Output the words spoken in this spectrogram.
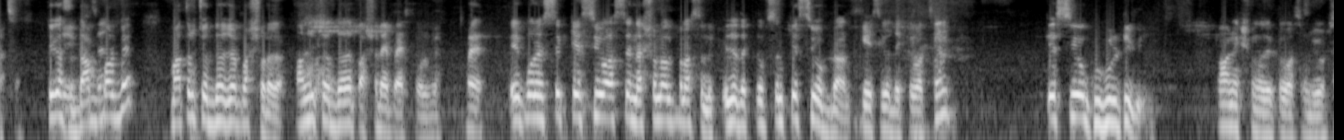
আচ্ছা। ঠিক আছে? দাম পড়বে মাত্র চোদ্দ হাজার পাঁচশো টাকা। অনলি চোদ্দ হাজার পাঁচশো টাকা প্রাইস পড়বে। হ্যাঁ এরপর হচ্ছে কেসিও আছে ন্যাশনাল প্যানাসোনিক এই যে দেখতে পাচ্ছেন কেসিও ব্র্যান্ড কেসিও দেখতে পাচ্ছেন। কেসিও গুগল টিভি অনেক সুন্দর দেখতে পাচ্ছেন ভিউয়ার্স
